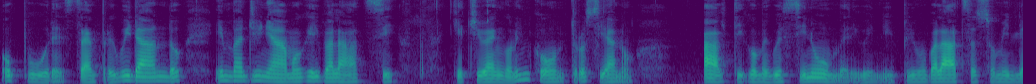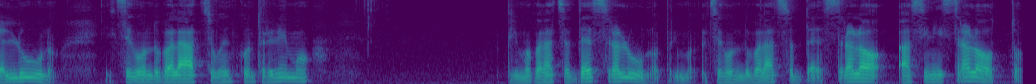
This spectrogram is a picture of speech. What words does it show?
Oppure, sempre guidando, immaginiamo che i palazzi che ci vengono incontro siano alti come questi numeri, quindi il primo palazzo assomiglia all'1, il secondo palazzo che incontreremo, primo palazzo a destra l'1, il, il secondo palazzo a destra l'o, a sinistra l'8,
